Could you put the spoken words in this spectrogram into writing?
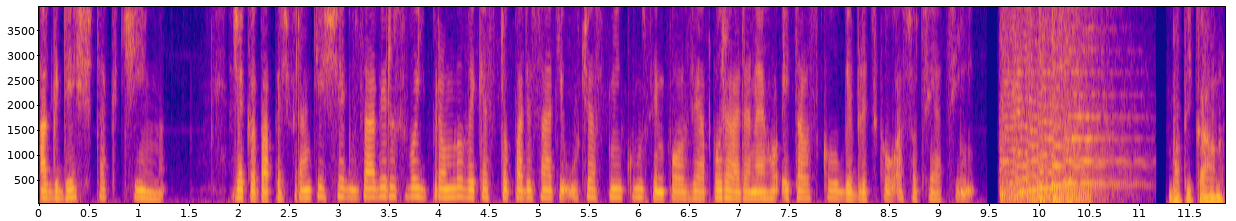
a když, tak čím. Řekl papež František v závěru svojí promluvy ke 150 účastníkům sympózia pořádaného italskou biblickou asociací. Vatikán.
